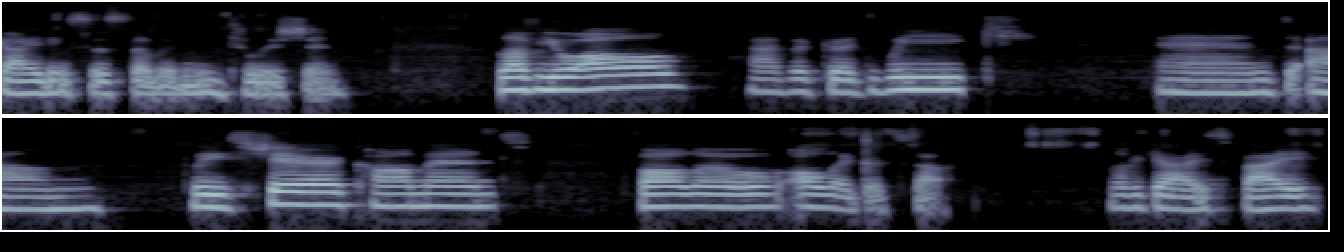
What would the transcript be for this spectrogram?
guiding system and intuition. Love you all. Have a good week, and um, please share, comment follow, all that good stuff. Love you guys. Bye.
